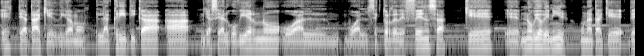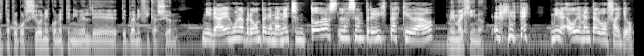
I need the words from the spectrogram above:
este ataque, digamos, la crítica a ya sea al gobierno o al, o al sector de defensa que eh, no vio venir un ataque de estas proporciones con este nivel de, de planificación. Mira, es una pregunta que me han hecho en todas las entrevistas que he dado. Me imagino. Mira, obviamente algo falló.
